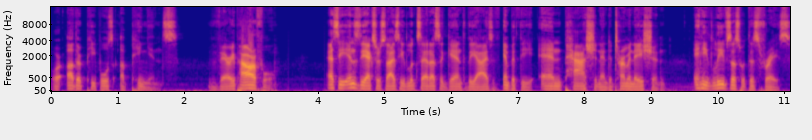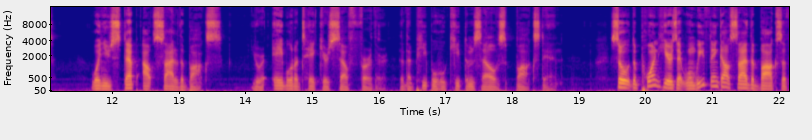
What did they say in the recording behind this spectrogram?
or other people's opinions. Very powerful. As he ends the exercise, he looks at us again through the eyes of empathy and passion and determination. And he leaves us with this phrase When you step outside of the box, you are able to take yourself further than the people who keep themselves boxed in. So the point here is that when we think outside the box of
